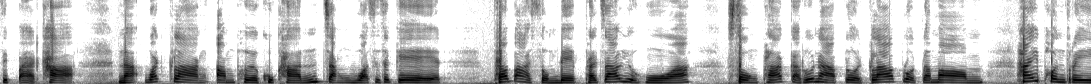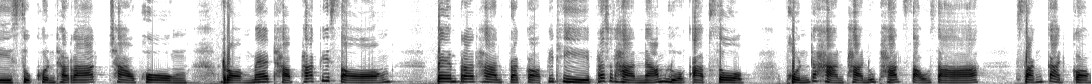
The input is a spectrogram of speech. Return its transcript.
2568 ค่ะ ณ วัดกลางอำเภอคุขัน จังหวัดศรีสะเกษพระบาทสมเด็จพระเจ้าอยู่หัวทรงพระกรุณาโปรดเกล้าโปรดกระหม่อม ให้พลตรีสุคนธรัตชาวพงศ์รองแม่ทัพภาคที่สอง เป็นประธานประกอบพิธีพระราชทานน้ำหลวงอาบศพ ผลทหารพานุพัฒน์เสาสา สังกัดกอง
